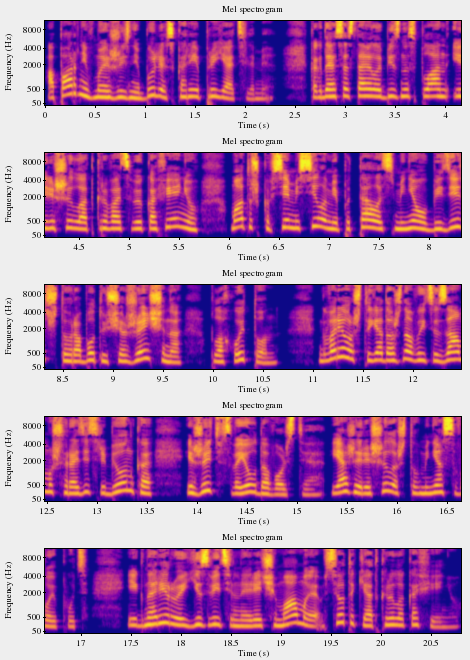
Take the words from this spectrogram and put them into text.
А парни в моей жизни были скорее приятелями. Когда я составила бизнес-план и решила открывать свою кофейню, матушка всеми силами пыталась меня убедить, что работающая женщина – плохой тон. Говорила, что я должна выйти замуж, родить ребенка и жить в свое удовольствие. Я же решила, что у меня свой путь. И, игнорируя язвительные речи мамы, все-таки открыла кофейню.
